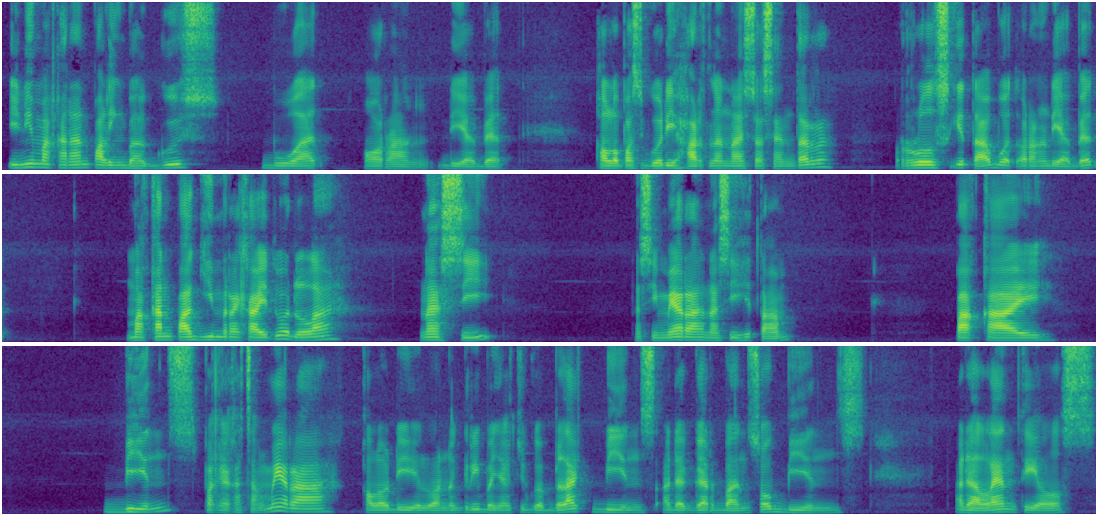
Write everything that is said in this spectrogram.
Ini makanan paling bagus buat orang diabetes. Kalau pas gue di Heartland Lifestyle Center, rules kita buat orang diabetes, makan pagi mereka itu adalah nasi, nasi merah, nasi hitam, pakai beans pakai kacang merah. Kalau di luar negeri banyak juga black beans, ada garbanzo beans, ada lentils.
